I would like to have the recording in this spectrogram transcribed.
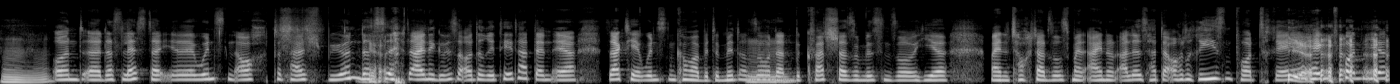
Mhm. Und äh, das lässt da äh, Winston auch total spüren, dass Ja. er da eine gewisse Autorität hat, denn er sagt hier, Winston, komm mal bitte mit und so. Und Mhm. dann bequatscht er so ein bisschen so, hier, meine Tochter, so ist mein Ein und alles, hat er auch ein Riesenporträt Ja. hängt von ihr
